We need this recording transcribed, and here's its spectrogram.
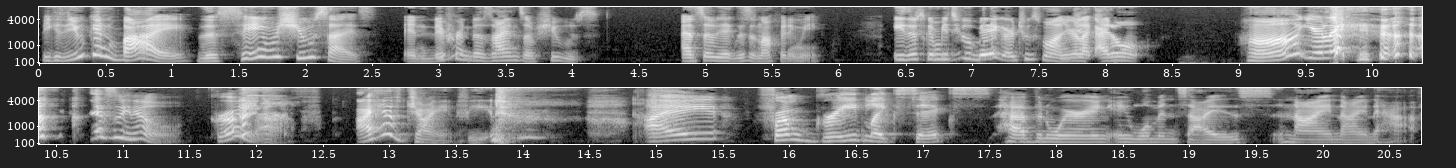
because you can buy the same shoe size in mm-hmm. different designs of shoes, and so like this is not fitting me. Either it's gonna be mm-hmm. too big or too small. And you're like, I don't, huh? You're like, As we know, growing up, I have giant feet. I from grade like six have been wearing a woman size nine, nine and a half.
